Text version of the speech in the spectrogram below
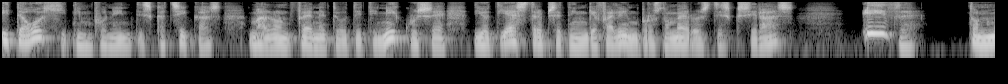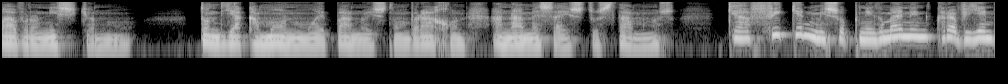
είτε όχι την φωνή της κατσίκας, μάλλον φαίνεται ότι την ήκουσε διότι έστρεψε την κεφαλήν προς το μέρος της ξηράς, είδε τον μαύρο ίσκιον μου, τον διακαμών μου επάνω εις των βράχων ανάμεσα εις τους θάμνους και αφήκεν μισοπνιγμένην κραυγήν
